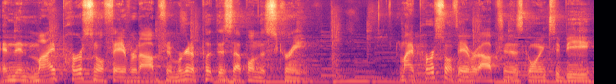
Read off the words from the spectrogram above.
And then my personal favorite option, we're gonna put this up on the screen. My personal favorite option is going to be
